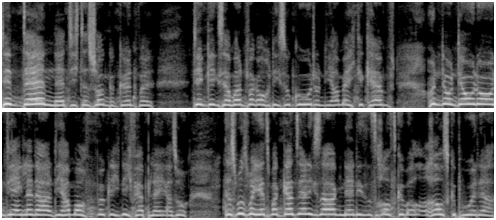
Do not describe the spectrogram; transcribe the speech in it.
den Dänen hätte ich das schon gegönnt, weil denen ging es ja am Anfang auch nicht so gut und die haben echt gekämpft. Und, und, und, und die Engländer, die haben auch wirklich nicht Fairplay. Also, das muss man jetzt mal ganz ehrlich sagen, ne, dieses Rausge Rausgebur da.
